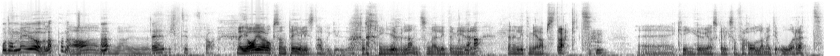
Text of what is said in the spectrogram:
och de är ju överlappande också. Ja, Ja, det är riktigt bra. Men jag gör också en priolista oftast kring julen som är lite mer, den är lite mer abstrakt. Eh, kring hur jag ska liksom förhålla mig till året.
